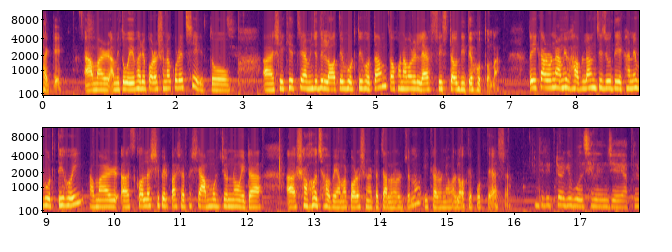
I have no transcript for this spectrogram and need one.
থাকে। আমার, আমি তো ওয়েভারে পড়াশোনা করেছি, তো সেক্ষেত্রে আমি যদি লতে ভর্তি হতাম, তখন আমার ল্যাব ফিসটাও দিতে হতো না। তো এই কারণে আমি ভাবলাম যে যদি এখানে ভর্তি হই, আমার স্কলারশিপের পাশাপাশি আম্মুর জন্য এটা সহজ হবে আমার পড়াশোনাটা চালানোর জন্য, এই কারণে আমার লতে পড়তে আসা। যেটা একটু আগে বলছিলেন যে আপনার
